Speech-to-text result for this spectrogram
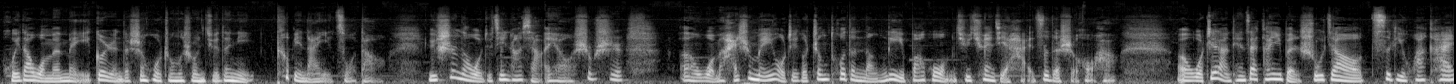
回到我们每一个人的生活中的时候，你觉得你特别难以做到。于是呢，我就经常想，哎呦，是不是，呃，我们还是没有这个挣脱的能力？包括我们去劝解孩子的时候，哈，呃，我这两天在看一本书，叫《次第花开》。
